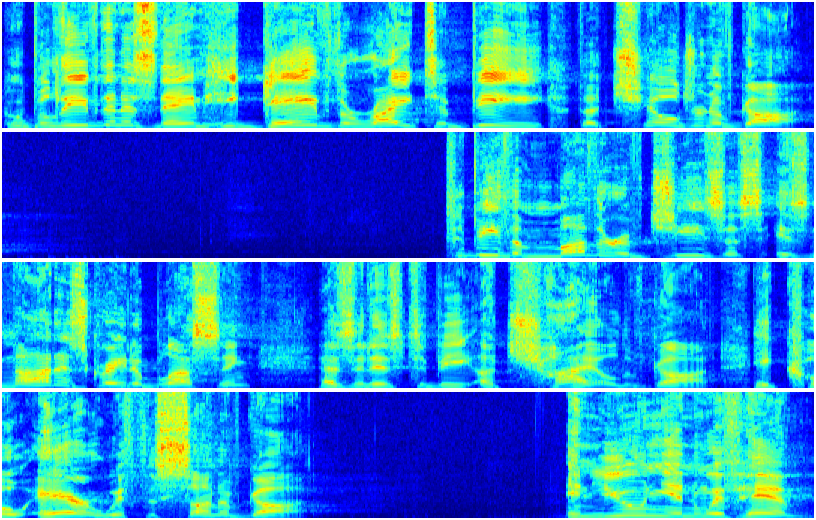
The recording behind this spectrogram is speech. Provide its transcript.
who believed in his name, he gave the right to be the children of God. To be the mother of Jesus is not as great a blessing as it is to be a child of God, a co heir with the Son of God, in union with Him.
